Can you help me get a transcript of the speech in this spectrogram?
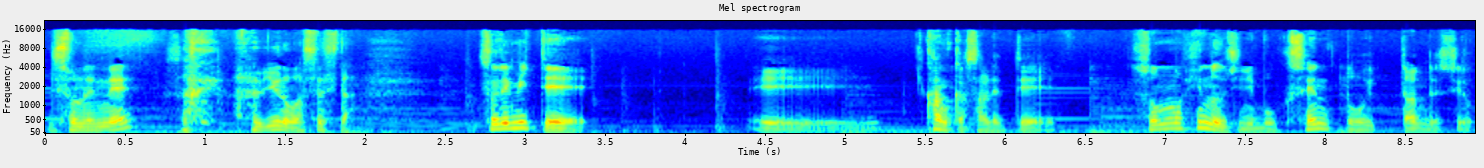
でそれね 言うの忘れてた。それ見て、えー、感化されてその日のうちに僕銭湯行ったんですよ。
